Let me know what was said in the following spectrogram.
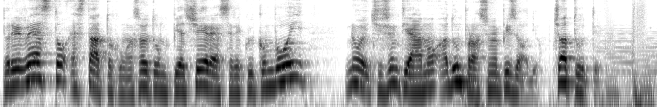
Per il resto è stato come al solito un piacere essere qui con voi, noi ci sentiamo ad un prossimo episodio. Ciao a tutti!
